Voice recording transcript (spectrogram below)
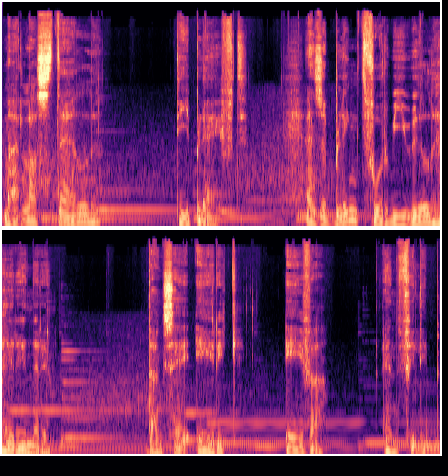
Maar La Stelle, die blijft. En ze blinkt voor wie wil herinneren. Dankzij Erik, Eva en Filip.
